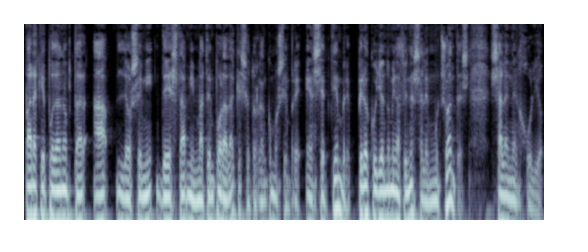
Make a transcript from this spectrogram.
para que puedan optar a los Emmy de esta misma temporada que se otorgan como siempre en septiembre, pero cuyas nominaciones salen mucho antes, salen en julio.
